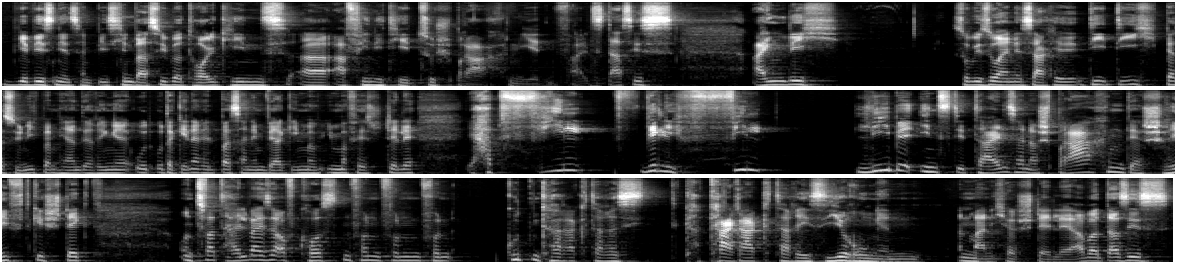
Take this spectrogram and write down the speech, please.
wir wissen jetzt ein bisschen was über Tolkiens äh, Affinität zu Sprachen jedenfalls. Das ist eigentlich sowieso eine Sache, die, die ich persönlich beim Herrn der Ringe oder generell bei seinem Werk immer, immer feststelle. Er hat viel, wirklich viel Liebe ins Detail seiner Sprachen, der Schrift gesteckt und zwar teilweise auf Kosten von, von, von guten Charakteris Charakterisierungen an mancher Stelle. Aber das ist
